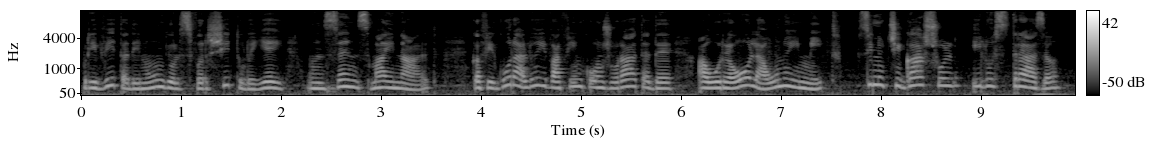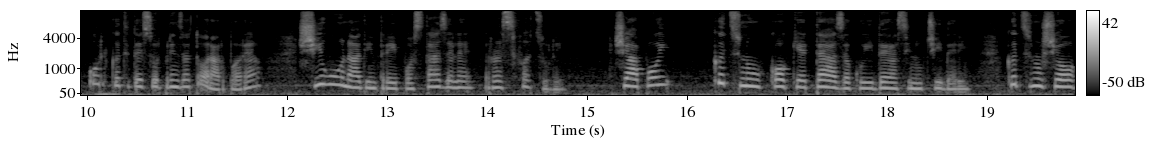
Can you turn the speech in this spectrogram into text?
privită din unghiul sfârșitului ei, un sens mai înalt, că figura lui va fi înconjurată de aureola unui mit, sinucigașul ilustrează, oricât de surprinzător ar părea, și una dintre ipostazele răsfățului. Și apoi, câți nu cochetează cu ideea sinuciderii, câți nu și-o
